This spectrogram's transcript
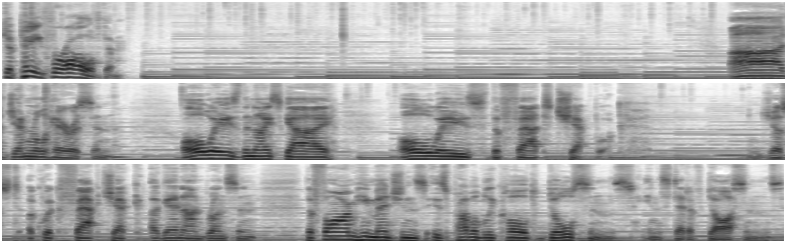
to pay for all of them. Ah, General Harrison. Always the nice guy, always the fat checkbook. And just a quick fact check again on Brunson. The farm he mentions is probably called Dolson's instead of Dawson's,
